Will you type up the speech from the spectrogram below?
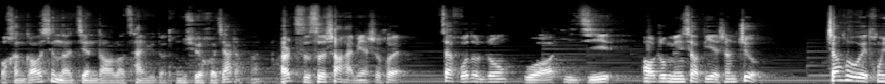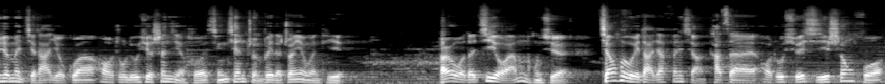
我很高兴地见到了参与的同学和家长们。而此次上海面试会，在活动中，我以及澳洲名校毕业生 Joe 将会为同学们解答有关澳洲留学申请和行前准备的专业问题。而我的基友 M 同学将会为大家分享他在澳洲学习、生活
